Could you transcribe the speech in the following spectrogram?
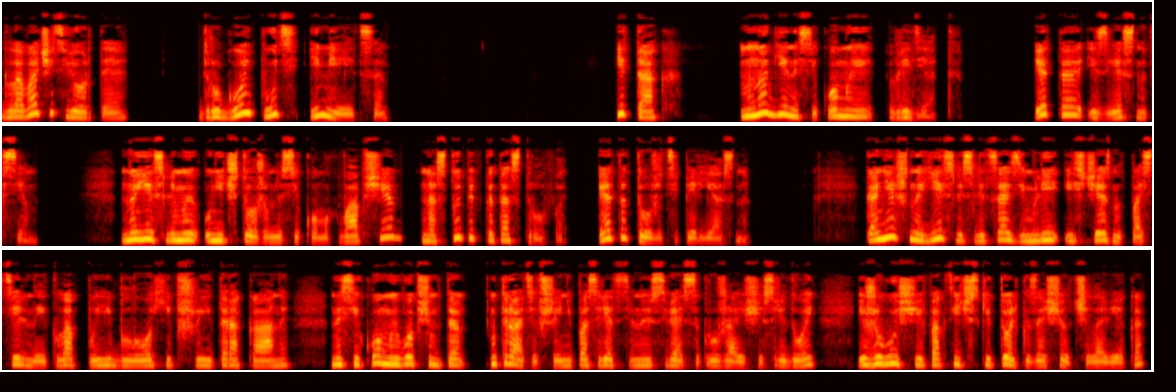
Глава четвертая. Другой путь имеется. Итак, многие насекомые вредят. Это известно всем. Но если мы уничтожим насекомых вообще, наступит катастрофа. Это тоже теперь ясно. Конечно, если с лица земли исчезнут постельные клопы, блохи, вши, тараканы, насекомые, в общем-то, утратившие непосредственную связь с окружающей средой и живущие фактически только за счет человека,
